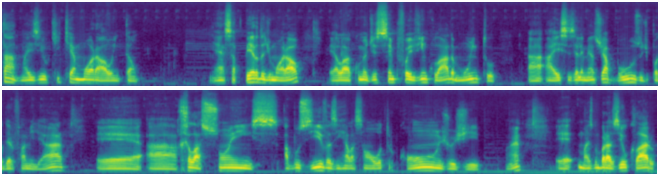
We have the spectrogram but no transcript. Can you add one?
tá, mas e o que, que é moral então? Essa perda de moral, ela, como eu disse, sempre foi vinculada muito a, a esses elementos de abuso de poder familiar, é, a relações abusivas em relação a outro cônjuge, né? É, mas no Brasil, claro,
